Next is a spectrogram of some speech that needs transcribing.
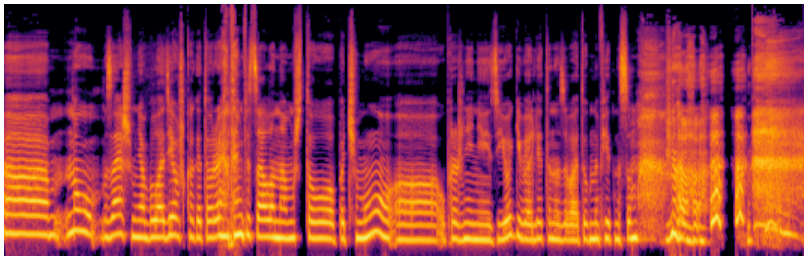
А, ну, знаешь, у меня была девушка, которая написала нам, что почему а, упражнения из йоги Виолетта называет умным фитнесом.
